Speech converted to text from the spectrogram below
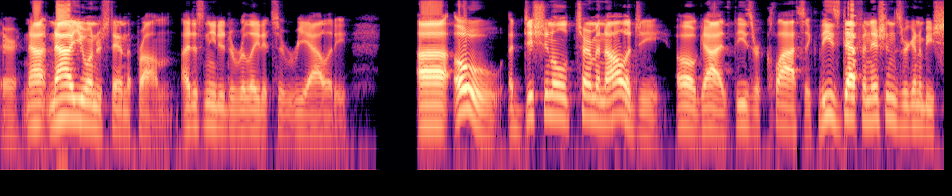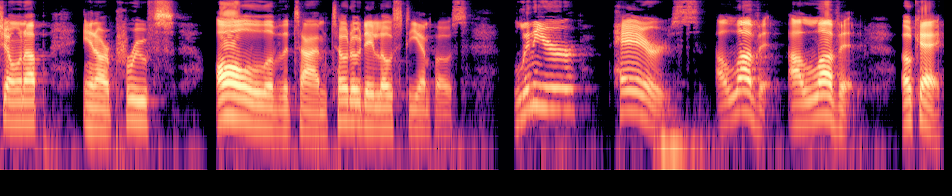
There. Now now you understand the problem. I just needed to relate it to reality. Uh, oh, additional terminology. Oh, guys, these are classic. These definitions are going to be showing up in our proofs all of the time. Todo de los tiempos. Linear pairs. I love it. I love it. Okay,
